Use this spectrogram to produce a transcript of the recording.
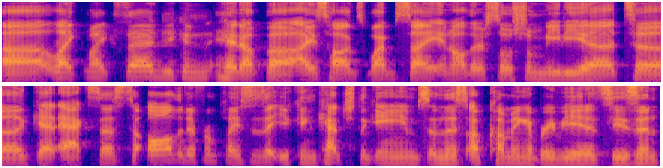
Uh, like Mike said, you can hit up uh, Ice Hogs website and all their social media to get access to all the different places that you can catch the games in this upcoming abbreviated season.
